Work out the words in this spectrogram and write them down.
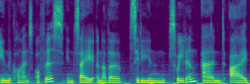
in the client's office in, say, another city in Sweden, and I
